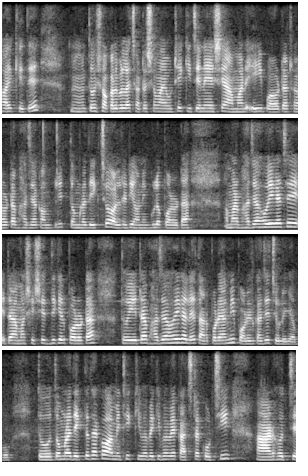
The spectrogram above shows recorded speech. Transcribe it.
হয় খেতে। তো সকালবেলা ছটার সময় উঠে কিচেনে এসে আমার এই পরোটা টরোটা ভাজা কমপ্লিট তোমরা দেখছ অলরেডি অনেকগুলো পরোটা আমার ভাজা হয়ে গেছে, এটা আমার শেষের দিকের পরোটা। তো এটা ভাজা হয়ে গেলে তারপরে আমি পরের কাজে চলে যাব। তো তোমরা দেখতে থাকো, আমি ঠিক কীভাবে কীভাবে কাজটা করছি। আর হচ্ছে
